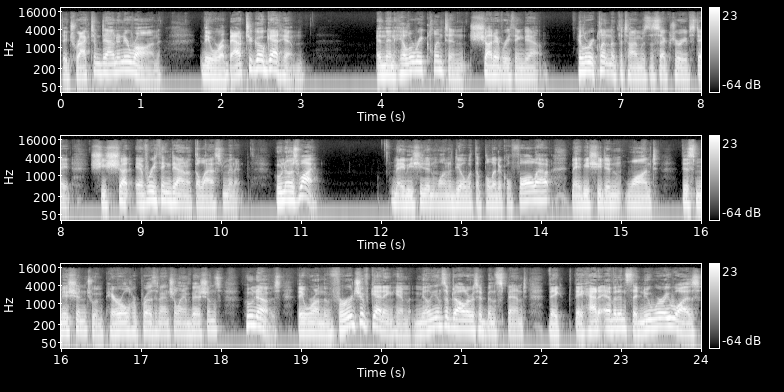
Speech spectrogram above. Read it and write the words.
They tracked him down in Iran. They were about to go get him. And then Hillary Clinton shut everything down. Hillary Clinton at the time was the Secretary of State. She shut everything down at the last minute. Who knows why? Maybe she didn't want to deal with the political fallout. Maybe she didn't want this mission to imperil her presidential ambitions. Who knows? They were on the verge of getting him. Millions of dollars had been spent. They, they had evidence. They knew where he was.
